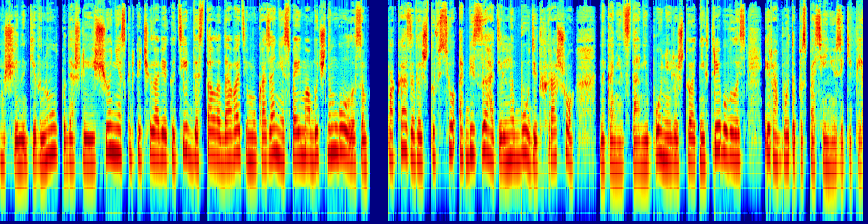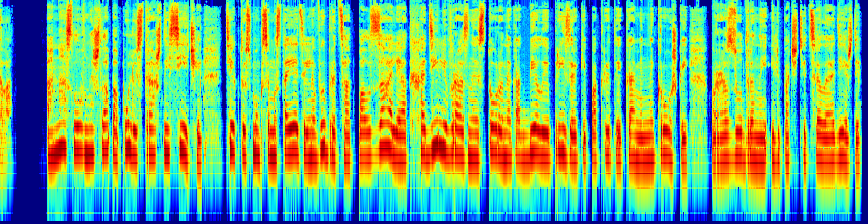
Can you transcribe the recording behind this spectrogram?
Мужчина кивнул, подошли еще несколько человек, и Тильда стала давать им указания своим обычным голосом, показывая, что все обязательно будет хорошо. Наконец-то они поняли, что от них требовалось, и работа по спасению закипела. Она словно шла по полю страшной сечи. Те, кто смог самостоятельно выбраться, отползали, отходили в разные стороны, как белые призраки, покрытые каменной крошкой, в разодранной или почти целой одежде.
